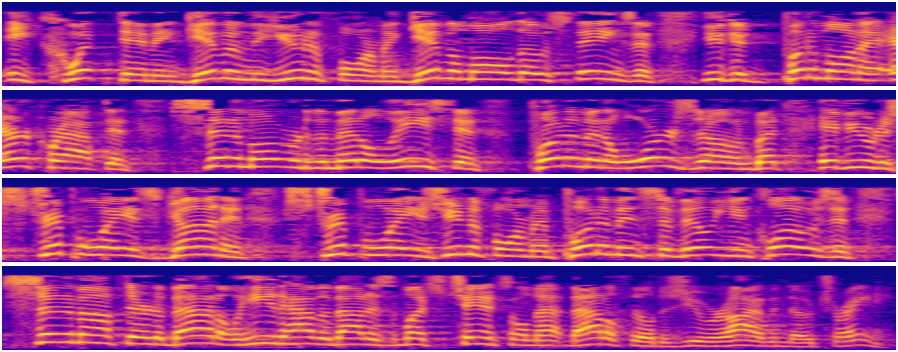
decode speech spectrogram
equip them and give him the uniform and give him all those things and you could put him on an aircraft and send him over to the Middle East and put him in a war zone. But if you were to strip away his gun and strip away his uniform and put him in civilian clothes and send him out there to battle, he'd have about as as much chance on that battlefield as you or I with no training.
